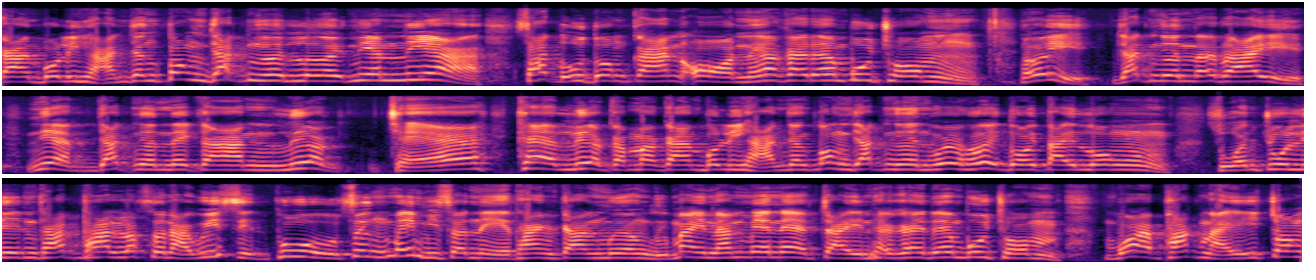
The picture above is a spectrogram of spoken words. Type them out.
การบริหารยังต้องยัดเงินเลยเนี่ยเนี่ยซัดอุดมการอ่อนนะครับท่านผู้ชมเฮ้ยยัดเงินอะไรเนี่ยยัดเงินในการเลือกแฉแค่เลือกกรรมการบริหารยังต้องยัดเงินเว้ยเฮ้ยโดยไตรลงสวนจุลินครับท่านลักษณะวิสิทธิ์ผู้ ซึ่งไม่มีเสน่ห์ทางการเมืองหรือไม่นั้นไม่แน่ใจนะครับท่านผู้ชม ว่าพักไหนจ้อง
